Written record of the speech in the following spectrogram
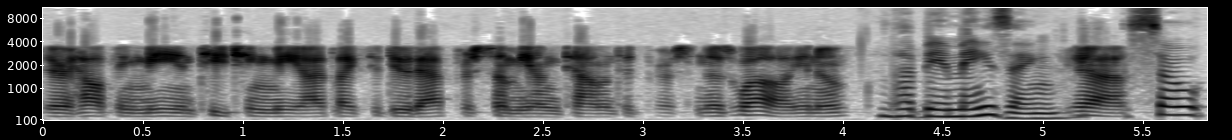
they're helping me and teaching me. I'd like to do that for some young talented person as well. You know. That'd be amazing. Yeah. So,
